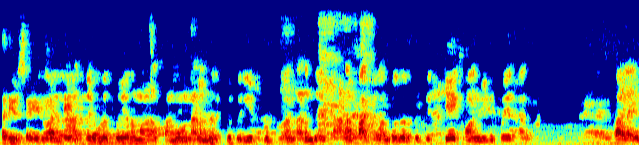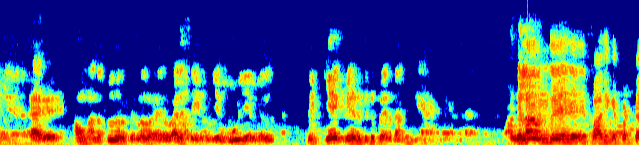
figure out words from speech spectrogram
பதிவு செய்யணும். நாட்டில் இவ்வளவு துயரமா சம்பவம் நடந்திருக்கு பெரிய ஷூட்லாம் நடந்திருக்கு. ஆனா பாகிஸ்தான் தூதரத்துக்கு கேக் வாங்கிட்டு போயிருக்காங்க. காலையில் யாரு? அவங்க அந்த தூதரத்துக்குள்ள வேலை செய்யக்கூடிய ஊழியர்கள் இந்த கேக்கை எடுத்துட்டு போயிருக்காங்க. அதெல்லாம் வந்து பாதிக்கப்பட்ட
